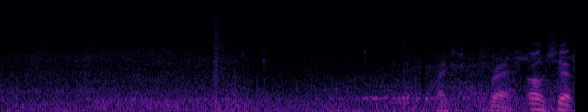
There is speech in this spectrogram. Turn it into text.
Nice trash. Oh shit.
